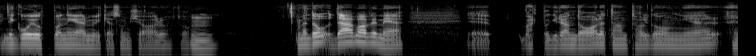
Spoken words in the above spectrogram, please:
det går ju upp och ner med vilka som kör. Och så. Mm. Men då, där var vi med. Eh, varit på Gröndal ett antal gånger. Eh,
